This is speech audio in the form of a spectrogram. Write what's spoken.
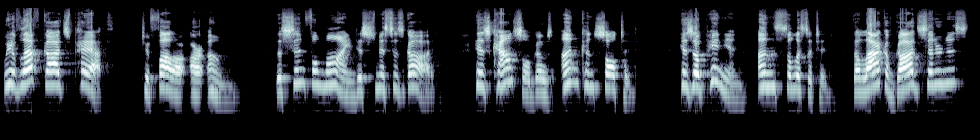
We have left God's path to follow our own. The sinful mind dismisses God. His counsel goes unconsulted, his opinion unsolicited. The lack of God centeredness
